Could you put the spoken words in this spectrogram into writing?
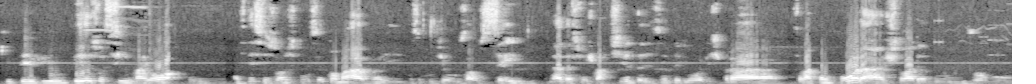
Que teve um peso assim maior com as decisões que você tomava e você podia usar o save né, das suas partidas anteriores para, sei lá, compor a história do jogo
